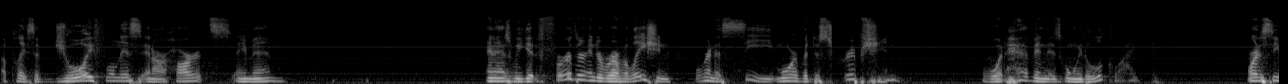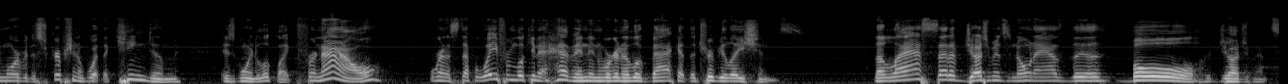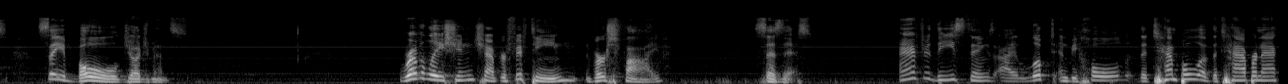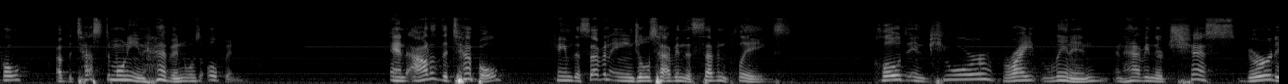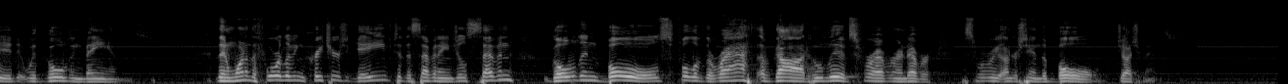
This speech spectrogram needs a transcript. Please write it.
a place of joyfulness in our hearts. Amen. And as we get further into Revelation, we're going to see more of a description of what heaven is going to look like. We're going to see more of a description of what the kingdom is going to look like. For now, we're going to step away from looking at heaven and we're going to look back at the tribulations. The last set of judgments known as the bowl judgments. Say bowl judgments. Revelation chapter 15, verse 5 says this After these things I looked, and behold, the temple of the tabernacle of the testimony in heaven was opened. And out of the temple came the seven angels having the seven plagues, clothed in pure, bright linen, and having their chests girded with golden bands. Then one of the four living creatures gave to the seven angels seven golden bowls full of the wrath of God who lives forever and ever. This is where we understand the bowl judgments.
